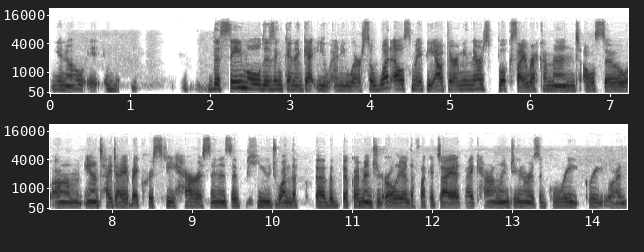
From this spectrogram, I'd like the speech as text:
you know it, the same old isn't going to get you anywhere. So, what else might be out there? I mean, there's books I recommend. Also, um, Anti Diet by Christy Harrison is a huge one. The, uh, the book I mentioned earlier, The Fuck It Diet by Caroline Dooner, is a great, great one.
